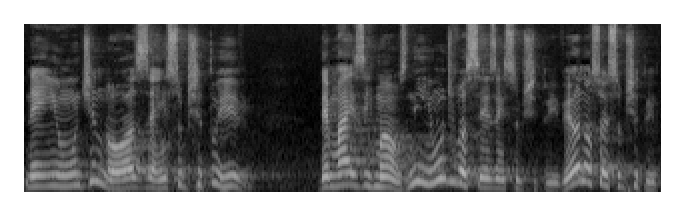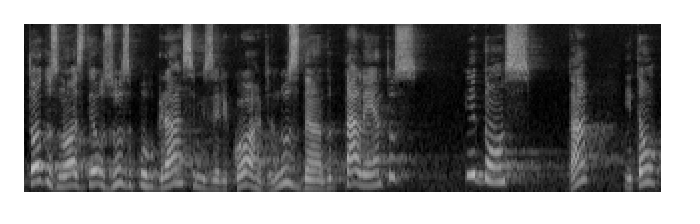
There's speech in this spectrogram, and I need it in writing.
Nenhum de nós é insubstituível. Demais irmãos, nenhum de vocês é insubstituível. Eu não sou insubstituível. Todos nós, Deus usa por graça e misericórdia, nos dando talentos e dons, tá? Então,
